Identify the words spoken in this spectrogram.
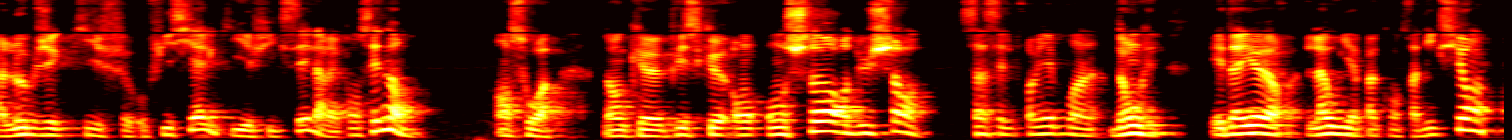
à l'objectif officiel qui est fixé, la réponse est non en soi. Donc, euh, puisque on, sort du champ, ça c'est le premier point. Donc, et d'ailleurs, là où il n'y a pas de contradiction,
